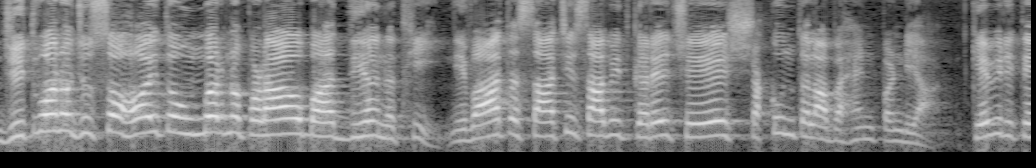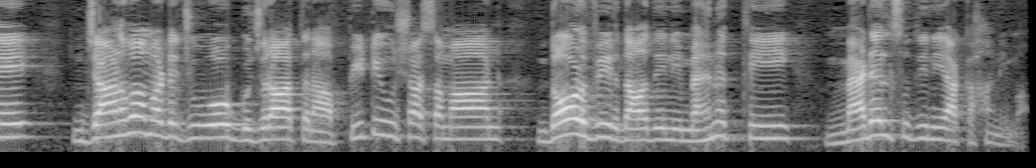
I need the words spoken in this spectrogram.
જીતવાનો જુસ્સો હોય તો ઉંમરનો પડાવ બાધ્ય નથી. એ વાત સાચી સાબિત કરે છે શકુંતલા બહેન પંડ્યા. કેવી રીતે? જાણવા માટે જુઓ ગુજરાતના પીટી ઉષા સમાન દોડવીર દાદીની મહેનતથી મેડલ સુધીની આ કહાનીમાં.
